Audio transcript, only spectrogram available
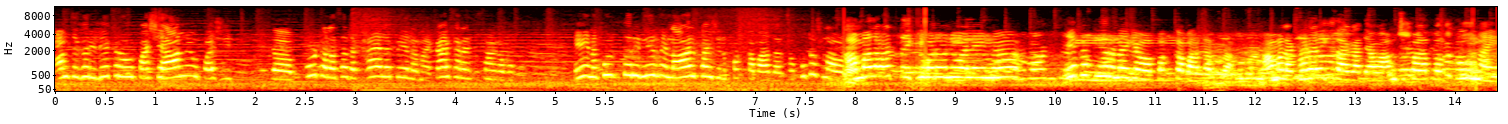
आमच्या घरी लेकरं उपाशी आम्ही उपाशी. त्या पोटाला सध्या खायला प्यायला नाही. काय करायचं सांगा बघू. हे ना कुठतरी निर्णय लावायला पाहिजे ना पक्का बाजारचा कुठंच लावा आम्हाला वाटतंय की वडवणीवाल्यांना एकच निर्णय घ्यावा पक्का बाजारचा. आम्हाला ठराविक जागा द्यावा. आमची पळापळ करू नाही.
